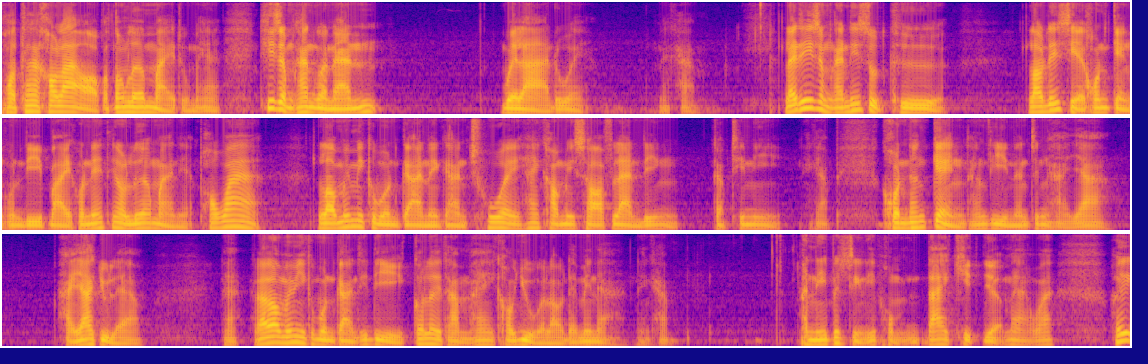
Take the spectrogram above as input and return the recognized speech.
พอถ้าเขาลาออกก็ต้องเริ่มใหม่ถูกไหมฮะที่สำคัญกว่านั้นเวลาด้วย นะครับและที่สำคัญที่สุดคือ เราได้เสียคนเก่งคนดีไปคนนี้ที่เราเลือกมาเนี่ยเพราะว่าเราไม่มีกระบวนการในการช่วยให้เขามี soft landing กับที่นี่นะครับคนทั้งเก่งทั้งดีนั้นจึงหายาก หายากอยู่แล้วนะแล้วเราไม่มีกระบวนการที่ดีก็เลยทำให้เขาอยู่กับเราได้ไม่นานนะครับ อันนี้เป็นสิ่งที่ผมได้คิดเยอะมากว่าเฮ้ย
